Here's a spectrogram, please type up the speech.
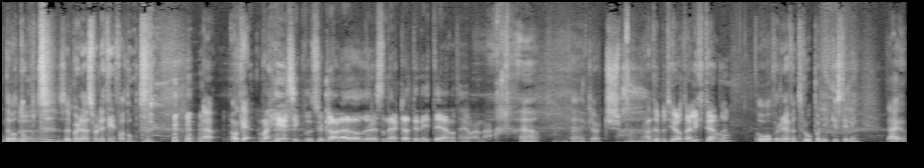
på en Det var dumt. Så det burde jeg selvfølgelig tenkt var dumt. Ja, ok. Jeg var helt sikker på at du skulle klare deg da du resonnerte til 91. Og tenkte, nei. Ja, det er klart. Men, Ja, det betyr at det er likt igjen, da. overdreven tro på likestilling. Det, er,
